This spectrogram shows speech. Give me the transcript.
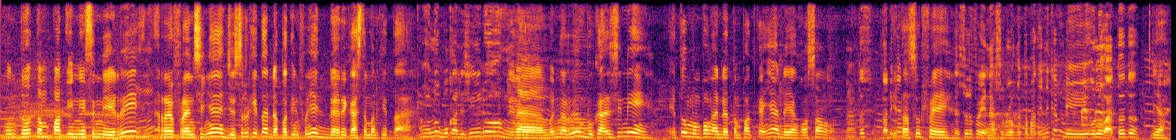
untuk tempat ini sendiri referensinya justru kita dapat infonya dari customer kita. oh lu buka di sini dong gitu. Nah, bener lu buka di sini. Itu mumpung ada tempat kayaknya ada yang kosong. Nah, terus tadi Kita kan survei. ada survei. Nah, sebelum ke tempat ini kan di Uluwatu tuh. Ya,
